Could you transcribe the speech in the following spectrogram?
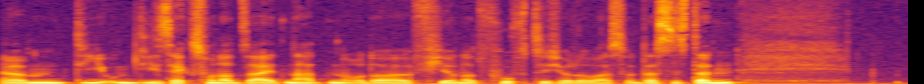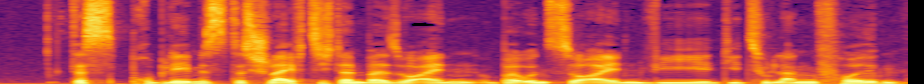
ähm, die um die 600 Seiten hatten oder 450 oder was. Und das ist dann, das Problem ist, das schleift sich dann bei so ein, bei uns so ein wie die zu langen Folgen.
